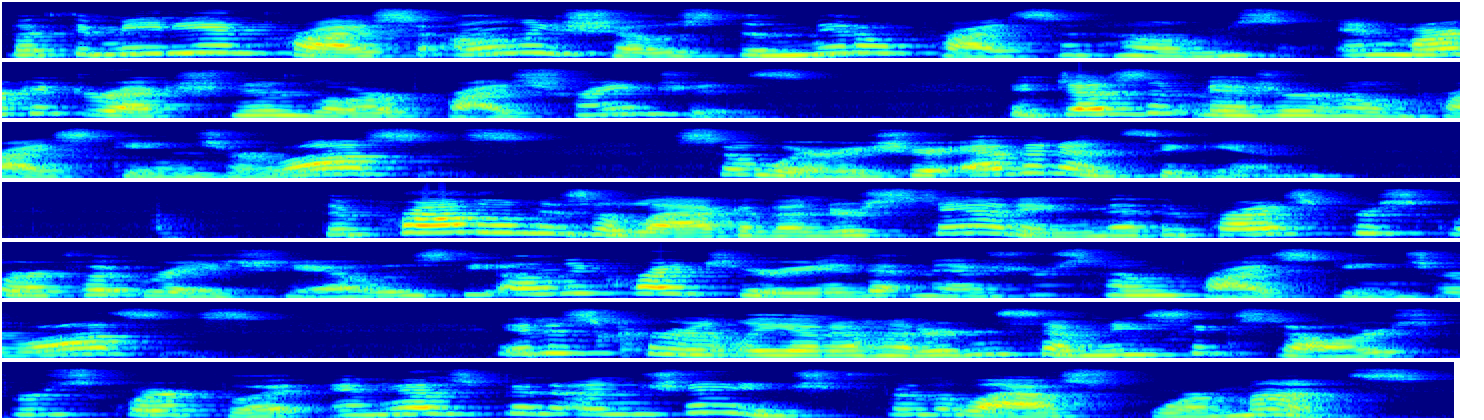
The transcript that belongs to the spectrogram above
But the median price only shows the middle price of homes and market direction in lower price ranges. It doesn't measure home price gains or losses. So where is your evidence again? The problem is a lack of understanding that the price per square foot ratio is the only criteria that measures home price gains or losses. It is currently at $176 per square foot and has been unchanged for the last four months.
